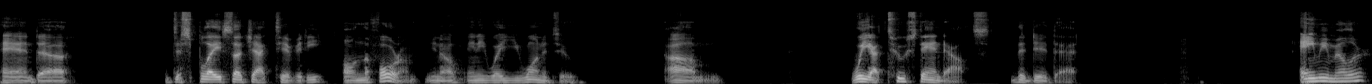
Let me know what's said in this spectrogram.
and uh, display such activity on the forum, you know, any way you wanted to. Um, we got two standouts that did that. Amy Miller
